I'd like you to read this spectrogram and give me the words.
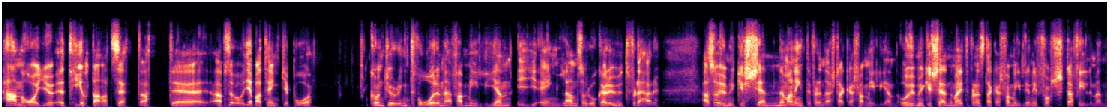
Han har ju ett helt annat sätt att, eh, jag bara tänker på Conjuring 2, den här familjen i England som råkar ut för det här. Alltså hur mycket känner man inte för den där stackars familjen och hur mycket känner man inte för den stackars familjen i första filmen.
